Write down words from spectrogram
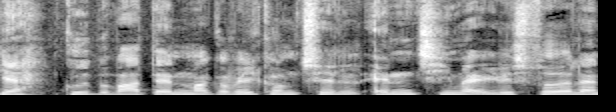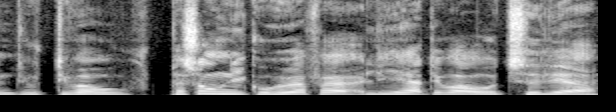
Ja, Gud bevarer Danmark, og velkommen til anden time af Alice Fæderland. Det var jo personen, I kunne høre før lige her, det var jo tidligere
